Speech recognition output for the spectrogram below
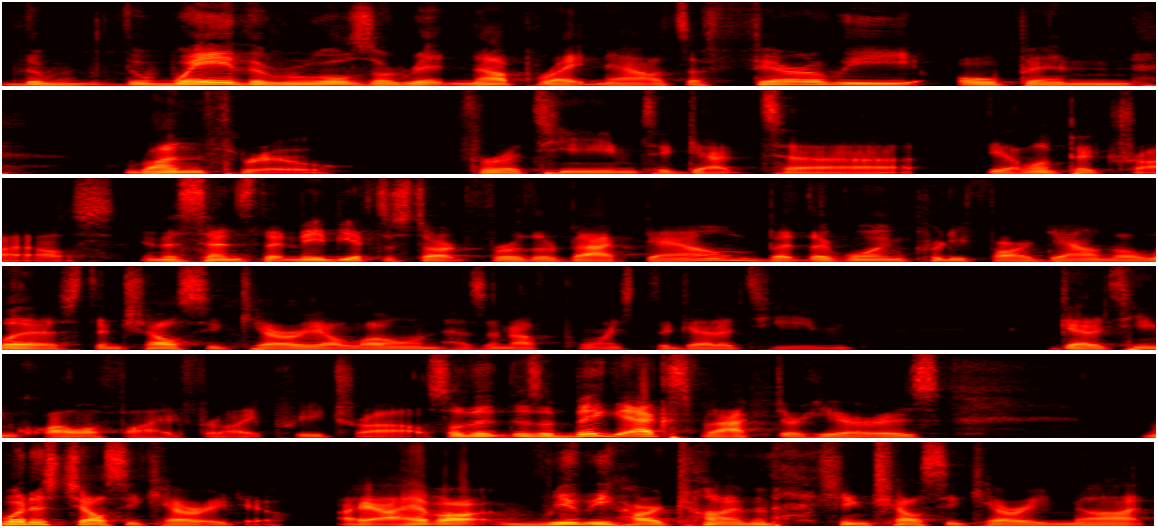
the the way the rules are written up right now, it's a fairly open run through for a team to get to the Olympic trials in the sense that maybe you have to start further back down, but they're going pretty far down the list. And Chelsea Carey alone has enough points to get a team get a team qualified for like pre-trial. So there's a big X factor here is what does Chelsea Carey do? I, I, have a really hard time imagining Chelsea Carey not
